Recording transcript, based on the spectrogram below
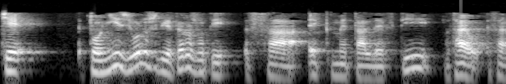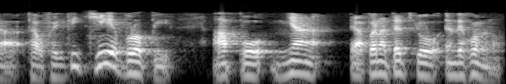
και τονίζει όλος ιδιαίτερος ότι θα εκμεταλλευτεί, θα, θα, θα ωφεληθεί και η Ευρώπη από, μια, από ένα τέτοιο ενδεχόμενο.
